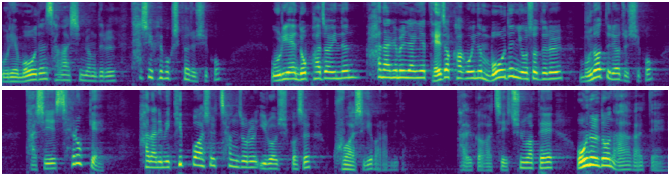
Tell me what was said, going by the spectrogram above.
우리의 모든 상한 심령들을 다시 회복시켜 주시고 우리의 높아져 있는 하나님을 향해 대적하고 있는 모든 요소들을 무너뜨려 주시고 다시 새롭게 하나님이 기뻐하실 창조를 이루어 주실 것을 구하시기 바랍니다. 다윗과 같이 주님 앞에 오늘도 나아갈 때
